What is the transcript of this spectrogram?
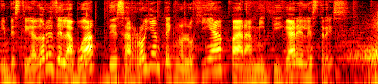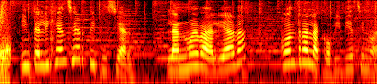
Investigadores de la UAP desarrollan tecnología para mitigar el estrés. Inteligencia artificial, la nueva aliada contra la COVID-19.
